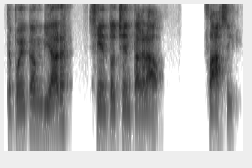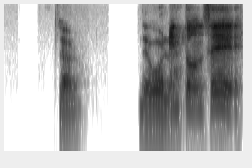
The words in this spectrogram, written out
te puede cambiar 180 grados. Fácil. Claro. De bola. Entonces,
